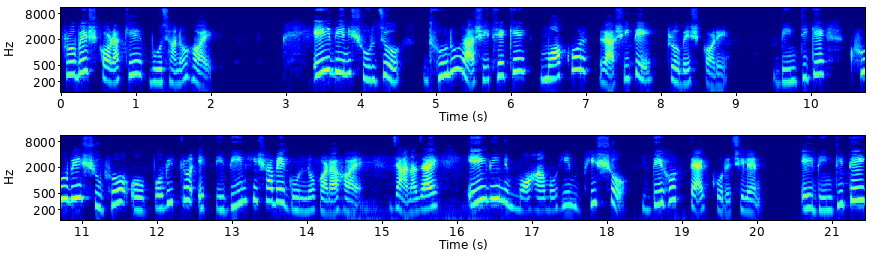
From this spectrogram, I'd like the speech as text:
প্রবেশ করাকে বোঝানো হয়। এই দিন সূর্য ধনু রাশি থেকে মকর রাশিতে প্রবেশ করে। দিনটিকে খুবই শুভ ও পবিত্র একটি দিন হিসাবে গণ্য করা হয়। জানা যায় এই দিন মহামহিম ভীষ্ম দেহ ত্যাগ করেছিলেন। এই দিনটিতেই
